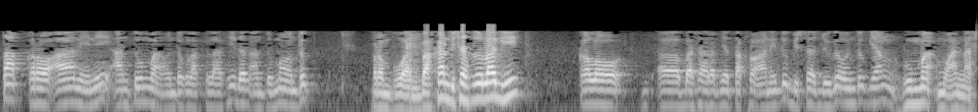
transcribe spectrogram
takroan ini antuma untuk laki-laki dan antuma untuk perempuan. Bahkan bisa satu lagi, kalau e, bahasa Arabnya takroan itu bisa juga untuk yang huma muanas.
